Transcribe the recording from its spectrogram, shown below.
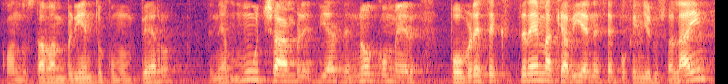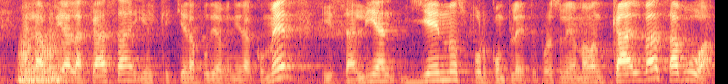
cuando estaba hambriento como un perro, tenía mucha hambre, días de no comer, pobreza extrema que había en esa época en Jerusalén, él abría la casa y el que quiera podía venir a comer y salían llenos por completo. Por eso le llamaban calva sabúa,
